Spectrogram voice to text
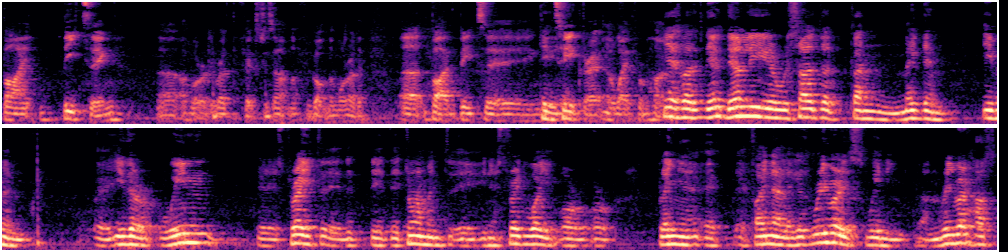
by beating. Uh, I've already read the fixtures out and I've forgotten them already. Uh, by beating Tigre. Tigre away from home. yes but the, the only result that can make them even uh, either win uh, straight uh, the, the, the tournament uh, in a straight way or, or playing a, a, a final against River is winning and River has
